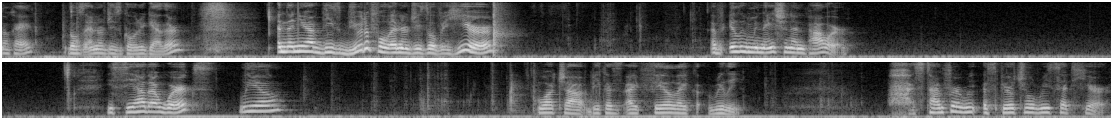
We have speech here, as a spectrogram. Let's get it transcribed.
Okay, those energies go together. And then you have these beautiful energies over here of illumination and power. You see how that works, Leo? Watch out because I feel like really it's time for a, a spiritual reset here.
